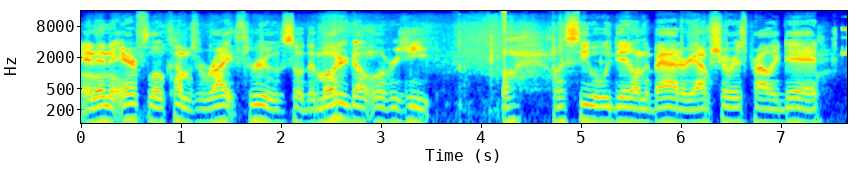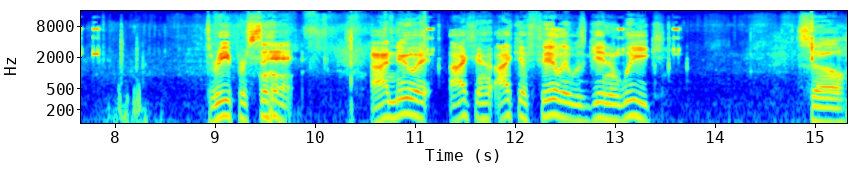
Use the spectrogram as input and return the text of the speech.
and then the airflow comes right through so the motor don't overheat. Well, let's see what we did on the battery. I'm sure it's probably dead. Three percent. I knew it. I can i could feel it was getting weak. So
